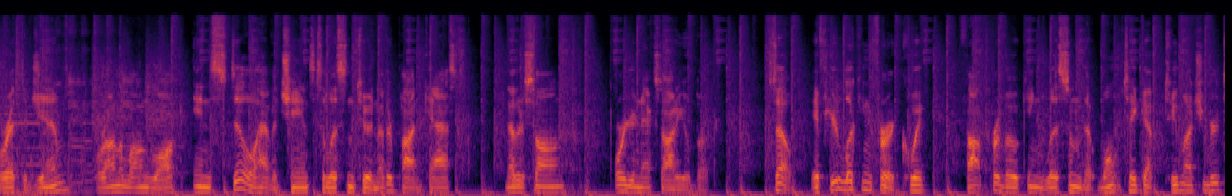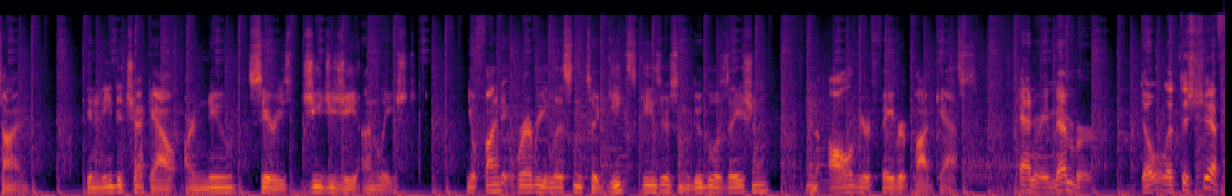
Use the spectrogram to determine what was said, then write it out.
or at the gym, or on a long walk, and still have a chance to listen to another podcast, another song, or your next audiobook. So, if you're looking for a quick, thought provoking listen that won't take up too much of your time, you're going to need to check out our new series, GGG Unleashed. You'll find it wherever you listen to Geeks Geezers and Googlization and all of your favorite podcasts. And remember, don't let the shift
